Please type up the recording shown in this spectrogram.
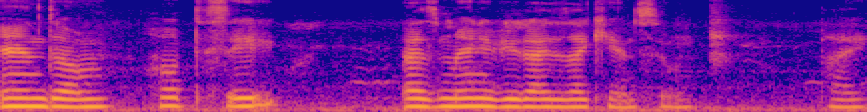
and um, hope to see as many of you guys as I can soon. Bye.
